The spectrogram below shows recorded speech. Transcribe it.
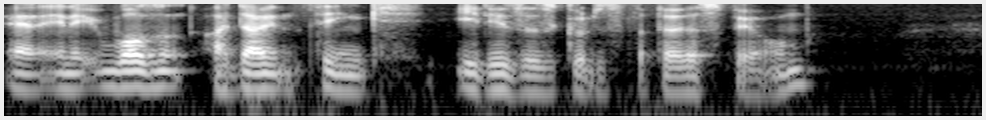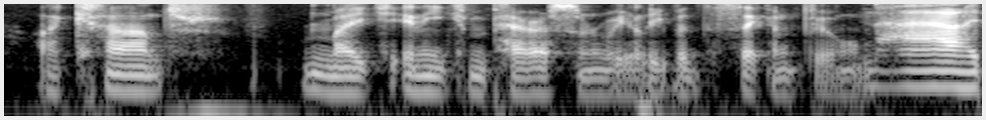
and, and it wasn't. I don't think it is as good as the first film. I can't make any comparison really with the second film. Nah, I,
